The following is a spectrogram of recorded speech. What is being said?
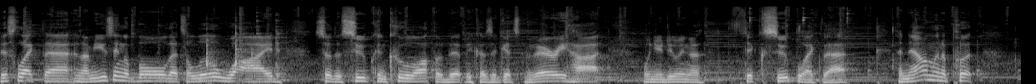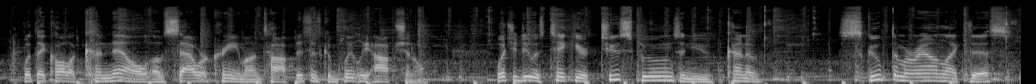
Just like that. And I'm using a bowl that's a little wide so the soup can cool off a bit because it gets very hot when you're doing a thick soup like that. And now I'm going to put what they call a quenelle of sour cream on top. This is completely optional. What you do is take your two spoons and you kind of scoop them around like this.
